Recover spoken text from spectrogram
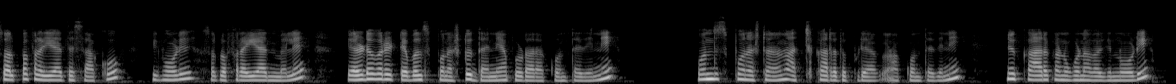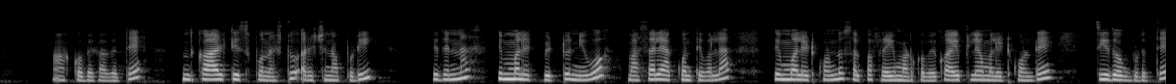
ಸ್ವಲ್ಪ ಫ್ರೈ ಆದರೆ ಸಾಕು. ಈಗ ನೋಡಿ, ಸ್ವಲ್ಪ ಫ್ರೈ ಆದಮೇಲೆ ಎರಡೂವರೆ ಟೇಬಲ್ ಸ್ಪೂನಷ್ಟು ಧನಿಯಾ ಪೌಡರ್ ಹಾಕ್ಕೊತಾ ಇದ್ದೀನಿ. ಒಂದು ಸ್ಪೂನಷ್ಟು ನಾನು ಅಚ್ಚ ಖಾರದ ಪುಡಿ ಹಾಕ್ಕೊತಾ ಇದ್ದೀನಿ. ನೀವು ಖಾರಕ್ಕೆ ಅನುಗುಣವಾಗಿ ನೋಡಿ ಹಾಕ್ಕೋಬೇಕಾಗುತ್ತೆ. ಒಂದು ಕಾಲು ಟೀ ಸ್ಪೂನಷ್ಟು ಅರಿಶಿನ ಪುಡಿ. ಇದನ್ನು ಸಿಮ್ಮಲ್ಲಿ ಇಟ್ಬಿಟ್ಟು ನೀವು ಮಸಾಲೆ ಹಾಕ್ಕೊತೀವಲ್ಲ, ಸಿಮ್ಮಲ್ಲಿ ಇಟ್ಕೊಂಡು ಸ್ವಲ್ಪ ಫ್ರೈ ಮಾಡ್ಕೋಬೇಕು. ಐ ಫ್ಲೇಮಲ್ಲಿ ಇಟ್ಕೊಂಡ್ರೆ ಸೀದೋಗ್ಬಿಡುತ್ತೆ.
